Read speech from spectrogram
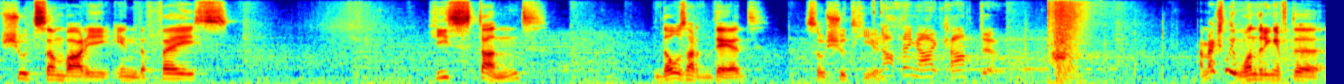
Shoot somebody in the face. He's stunned. Those are dead. So shoot here. Nothing I can't do. I'm actually wondering if the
